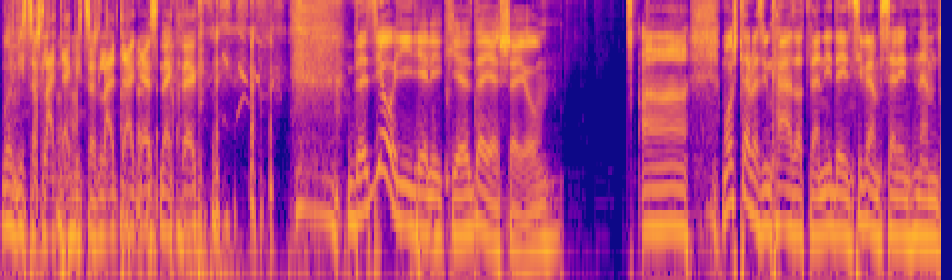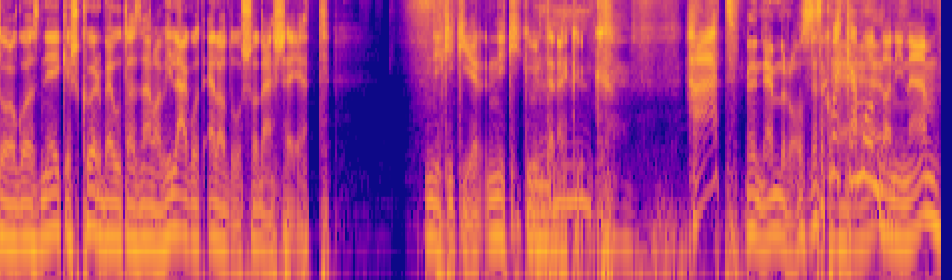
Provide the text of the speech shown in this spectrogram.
Most biztos látják, biztos látják ezt nektek. De ez jó, hogy így élik ki, ez teljesen jó. Uh, most tervezünk házat venni, de én szívem szerint nem dolgoznék, és körbeutaznám a világot eladósodás helyett. Niki, kír, Niki küldte nekünk. Hát, Nem rossz. de ezt akkor meg kell mondani, nem?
